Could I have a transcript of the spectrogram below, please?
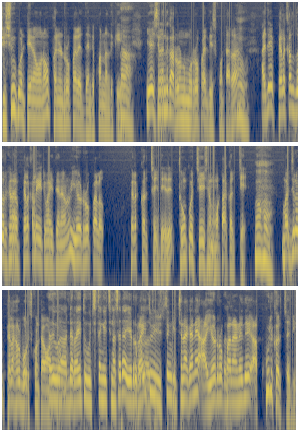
టిష్యూ కొంటేనేమో పన్నెండు రూపాయలు ఇద్దండి కొన్నందుకు. వేసినందుకు ఆ రెండు మూడు రూపాయలు తీసుకుంటారు. అదే పిలకలు దొరికిన పిలకలు వేయటం అయితేనేమో ఏడు రూపాయలు పిలక ఖర్చు అయితే తొంకొచ్చి చేసిన ముఠా ఖర్చే. మధ్యలో పిలకలు పొడుచుకుంటా ఉంటాం. అంటే రైతు ఉచితంగా ఇచ్చినా సరే ఏడు రైతు ఇష్టంగా ఇచ్చినా కానీ ఆ ఏడు రూపాయలు అనేది ఆ కూలి ఖర్చు అది.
